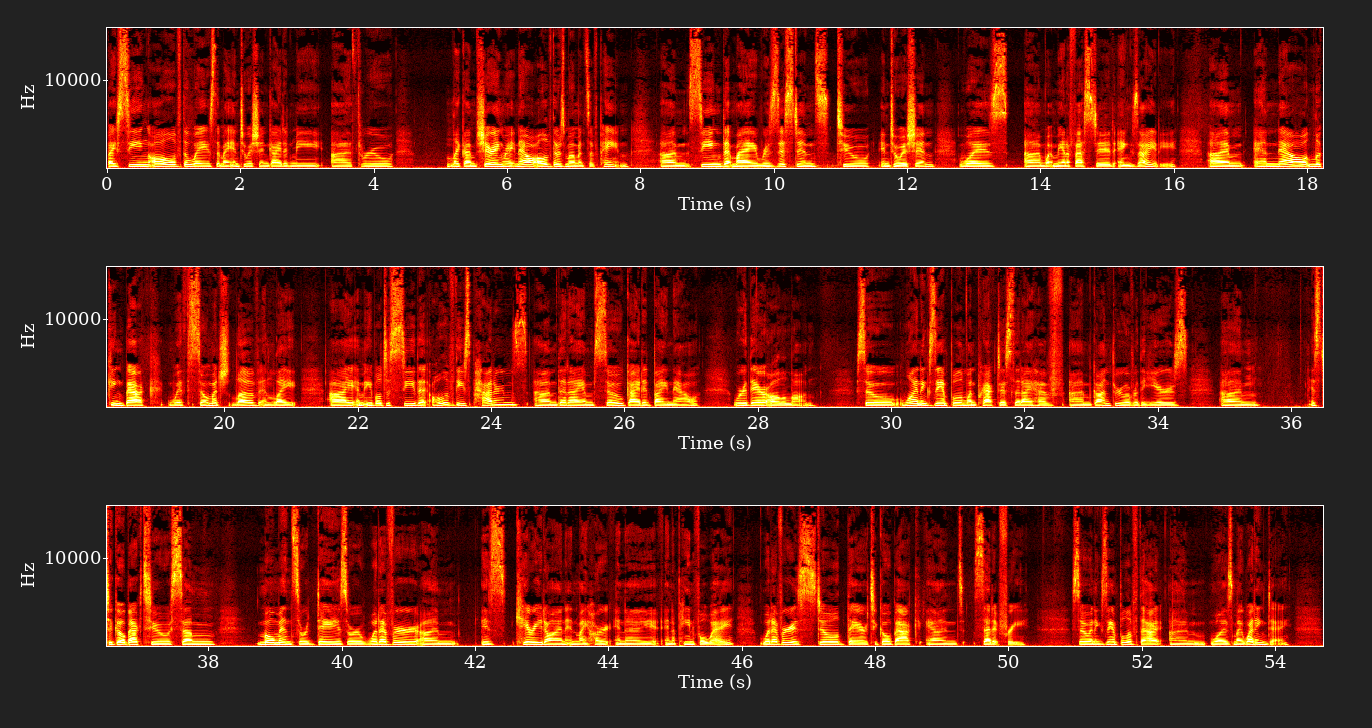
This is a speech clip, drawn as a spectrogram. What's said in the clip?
by seeing all of the ways that my intuition guided me uh, through, like I'm sharing right now, all of those moments of pain. Um, seeing that my resistance to intuition was um, what manifested anxiety. Um, and now, looking back with so much love and light, I am able to see that all of these patterns um, that I am so guided by now were there all along. So, one example and one practice that I have um, gone through over the years um, is to go back to some moments or days or whatever um, is carried on in my heart in a in a painful way. Whatever is still there to go back and set it free. So, an example of that um, was my wedding day.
